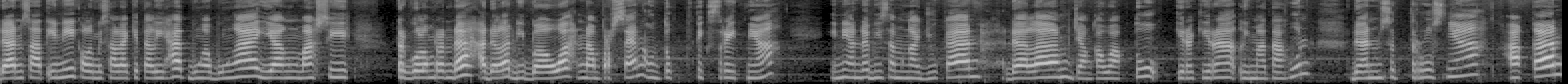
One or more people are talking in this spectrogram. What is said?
dan saat ini kalau misalnya kita lihat bunga-bunga yang masih tergolong rendah adalah di bawah 6% untuk fixed rate-nya. Ini Anda bisa mengajukan dalam jangka waktu kira-kira lima tahun dan seterusnya akan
